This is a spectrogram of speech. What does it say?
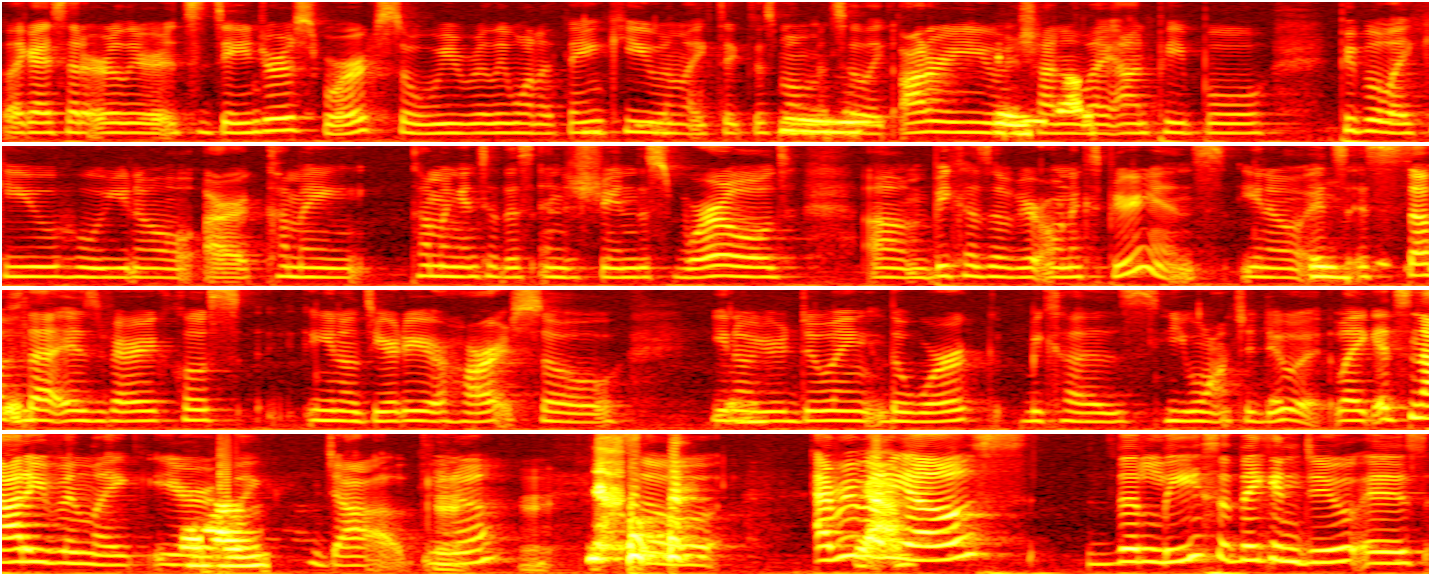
like I said earlier, it's dangerous work. So we really want to thank you and like take this moment to like honor you and shine a light on people, people like you who you know are coming coming into this industry in this world um, because of your own experience. You know, it's it's stuff that is very close, you know, dear to your heart. So you know you're doing the work because you want to do it like it's not even like your like job you right, know right. so everybody yeah. else the least that they can do is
